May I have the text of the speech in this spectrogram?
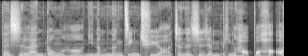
但是蓝洞哈，你能不能进去啊？真的是人品好不好？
